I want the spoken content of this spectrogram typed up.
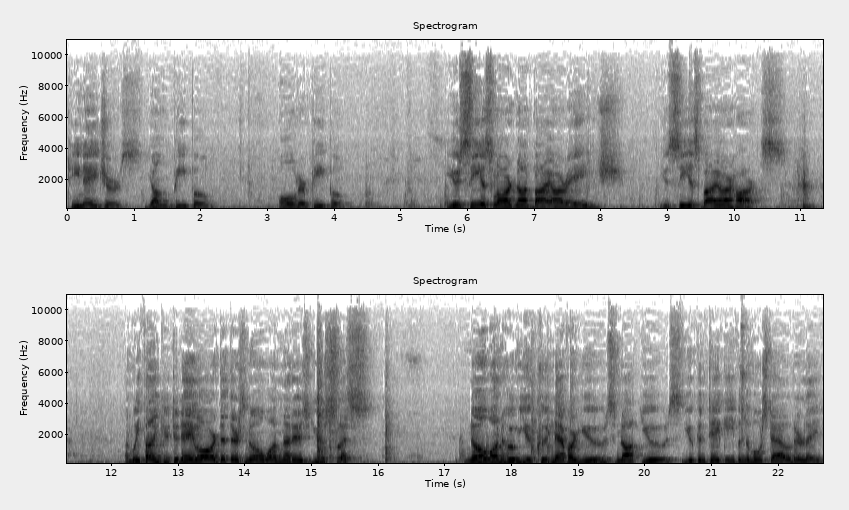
teenagers, young people, older people. You see us, Lord, not by our age. You see us by our hearts. And we thank you today, Lord, that there's no one that is useless. No one whom you could never use, not use. You can take even the most elderly.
